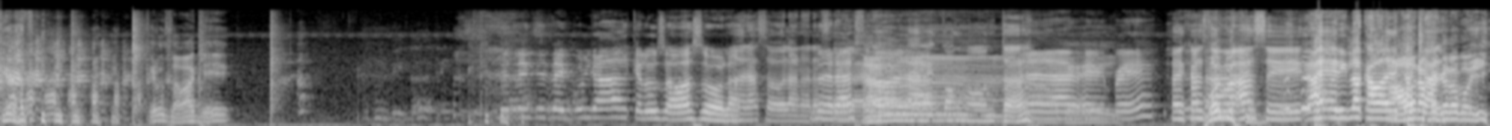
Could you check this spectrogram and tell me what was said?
¿Qué lo usaba qué? De 36 pulgadas que lo usaba sola. No era sola, no era No sola. era Era, sola. en conjunto. Ah, ok. eh, pues, estamos así. Ay, Eric lo acaba de Ahora fue que cachar. lo cogí.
